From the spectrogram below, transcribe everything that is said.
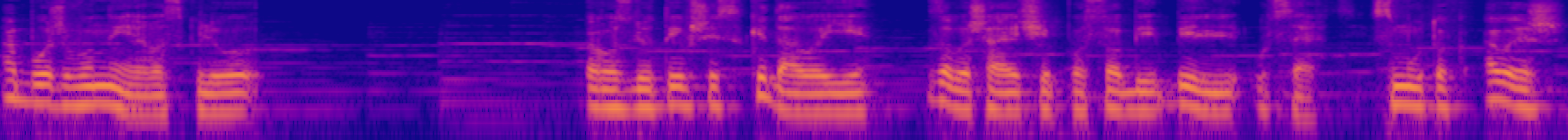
або ж вони, розклю... розлютившись, кидали її, залишаючи по собі біль у серці, смуток, але ж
